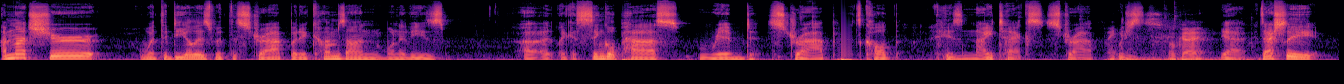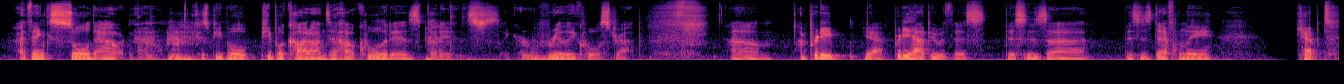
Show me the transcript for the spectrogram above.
I'm not sure what the deal is with the strap, but it comes on one of these, uh, like a single pass ribbed strap. It's called his Nitex strap, I which is okay. yeah, it's actually I think sold out now because people people caught on to how cool it is, but it's just like a really cool strap. Um, I'm pretty yeah pretty happy with this. This is uh this is definitely kept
